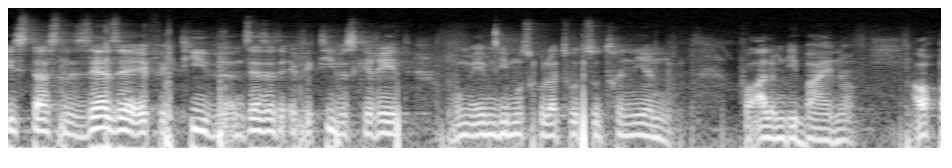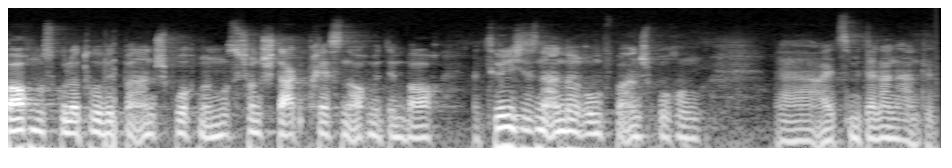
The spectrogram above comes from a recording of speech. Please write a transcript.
ist das eine sehr, sehr effektive, ein sehr, sehr effektives Gerät, um eben die Muskulatur zu trainieren, vor allem die Beine. Auch Bauchmuskulatur wird beansprucht, man muss schon stark pressen, auch mit dem Bauch. Natürlich ist eine andere Rumpfbeanspruchung äh, als mit der Langhantel.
